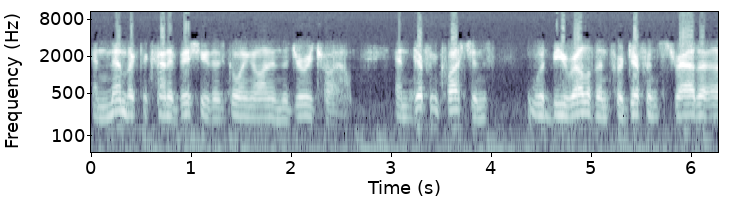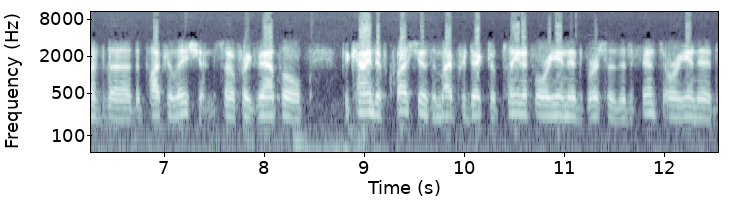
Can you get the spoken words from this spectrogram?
and mimic the kind of issue that's going on in the jury trial. And different questions would be relevant for different strata of the, the population. So, for example, the kind of questions that might predict a plaintiff-oriented versus a defense-oriented,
